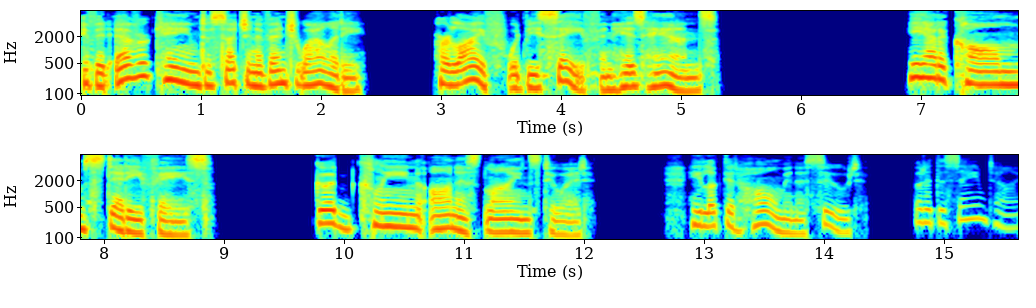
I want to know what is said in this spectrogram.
if it ever came to such an eventuality, her life would be safe in his hands. He had a calm, steady face. Good, clean, honest lines to it. He looked at home in a suit, but at the same time,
